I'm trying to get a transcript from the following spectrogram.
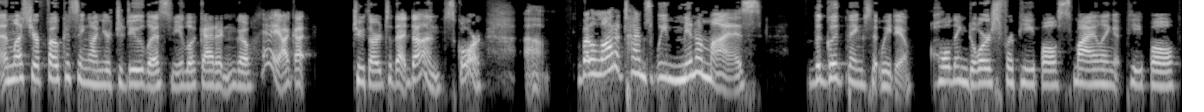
unless you're focusing on your to-do list and you look at it and go hey i got two-thirds of that done score um, but a lot of times we minimize the good things that we do. Holding doors for people smiling at people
